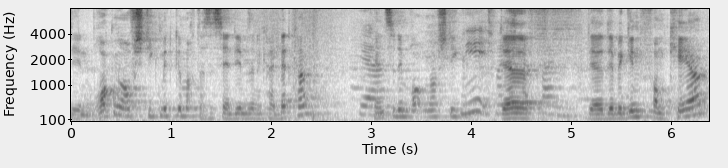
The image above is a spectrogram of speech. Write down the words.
den Brockenaufstieg mitgemacht. Das ist ja in dem Sinne kein Wettkampf. Ja. Kennst du den Brockenaufstieg? Nee, ich wollte der, fragen. der, der beginnt vom Kehr.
